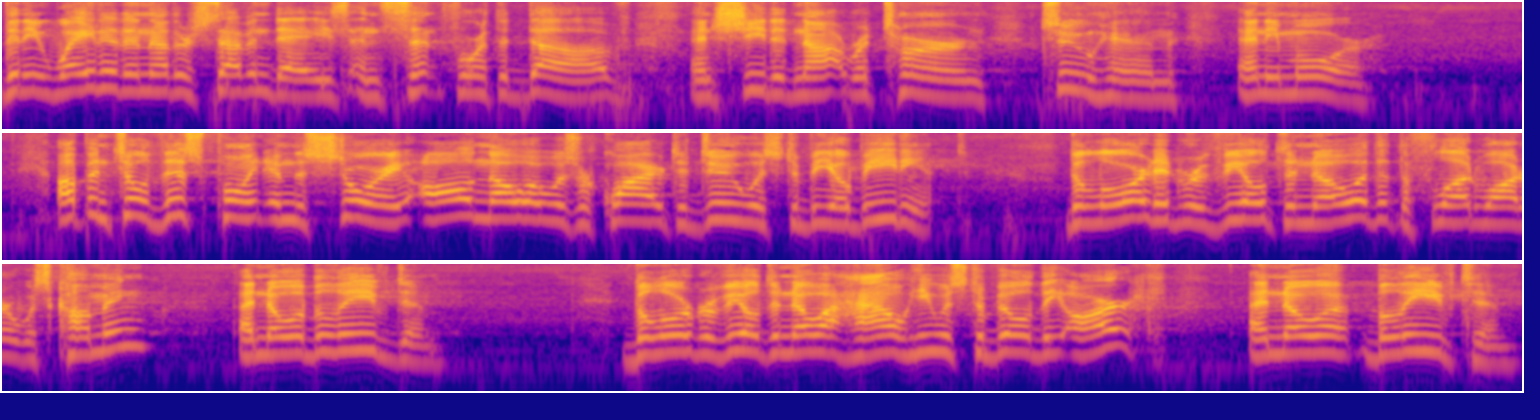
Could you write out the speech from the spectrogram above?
Then he waited another seven days and sent forth a dove, and she did not return to him anymore. Up until this point in the story, all Noah was required to do was to be obedient. The Lord had revealed to Noah that the flood water was coming, and Noah believed him. The Lord revealed to Noah how he was to build the ark, and Noah believed him.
